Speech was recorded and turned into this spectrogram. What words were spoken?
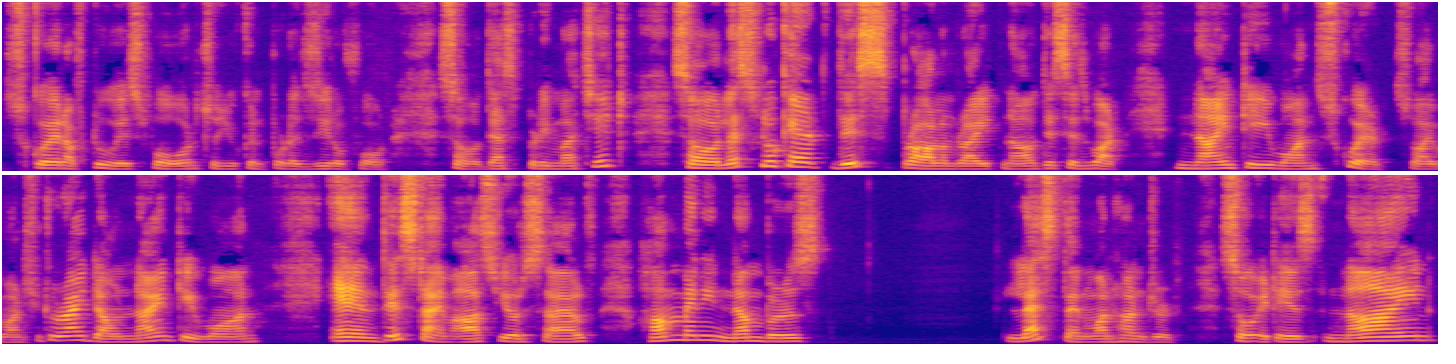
square of 2 is 4 so you can put a 0 4 so that's pretty much it. So let's look at this problem right now. This is what? 91 squared so I want you to write down 91 and this time ask yourself how many numbers less than 100 so it is 9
